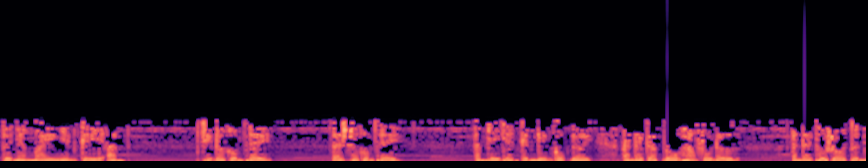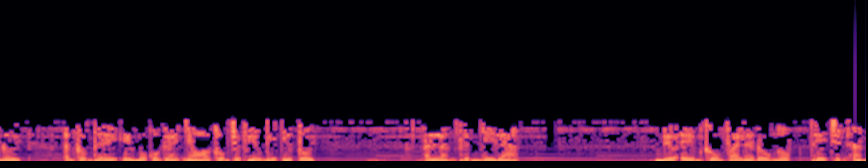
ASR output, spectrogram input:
Tôi nhăn mày nhìn kỹ anh. Chuyện đó không thể. Tại sao không thể? Anh dì dặn kinh nghiệm cuộc đời, anh đã gặp đủ hàng phụ nữ. Anh đã thấu rõ tình người, anh không thể yêu một cô gái nhỏ không chút hiểu biết như tôi. Anh làm thinh dây lát. Nếu em không phải là đồ ngốc, thì chính anh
